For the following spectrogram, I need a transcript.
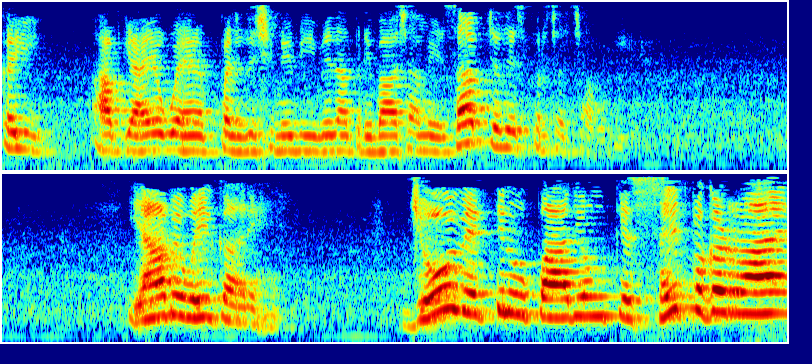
कई आपके आए हुए हैं, पंचदशी में भी, वेदांत परिभाषा में, सब जगह इस पर चर्चा होगी। यहाँ पे वही कह रहे हैं। जो व्यक्ति उपाधियों के सहित पकड़ रहा है,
